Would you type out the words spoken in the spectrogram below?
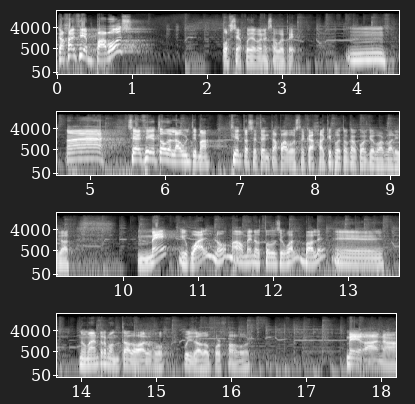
¿Caja de 100 pavos? Hostia, cuidado con esa WP. Mmm. Ah, se decide todo en la última. 170 pavos de caja. Aquí puede tocar cualquier barbaridad. Me, igual, ¿no? Más o menos todos igual, ¿vale? Eh, no me han remontado algo. Cuidado, por favor. Me gana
